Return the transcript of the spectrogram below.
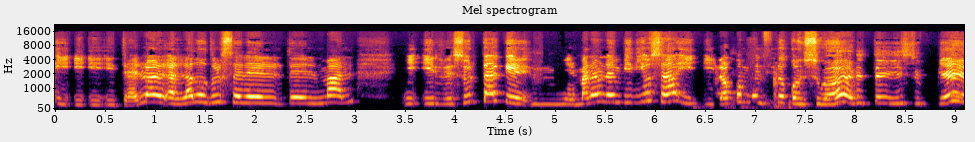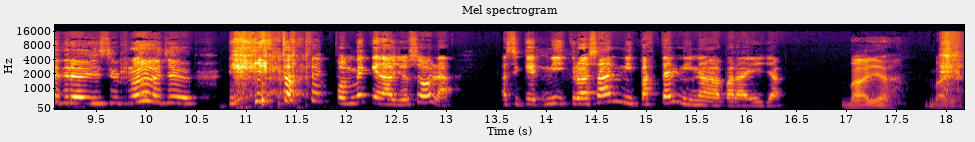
y, y- traerlo al, al lado dulce del, del mal. Y, y resulta que mi hermana es una envidiosa y lo ha convencido con su arte y su piedra y su rollo. Y entonces, pues me he quedado yo sola. Así que ni croissant, ni pastel, ni nada para ella. Vaya, vaya.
